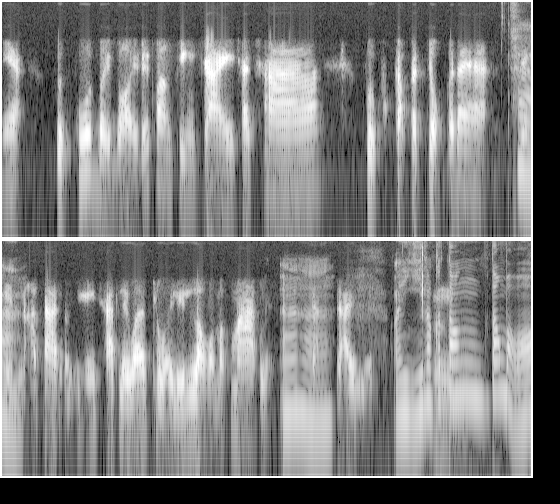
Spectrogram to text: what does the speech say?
เนี่ยฝึกพูดบ่อยๆ ด้วยความจริงใจช้าๆ ฝึกกับกระจกก็ได้ฮะจะค่ะเห็นหน้าตาตัวเองชัดเลยว่าสวยหรือหล่อมากๆเลยอ่าฮะจากใจเลยเอาอย่างนี้เราก็อืมต้องต้องบอกว่า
